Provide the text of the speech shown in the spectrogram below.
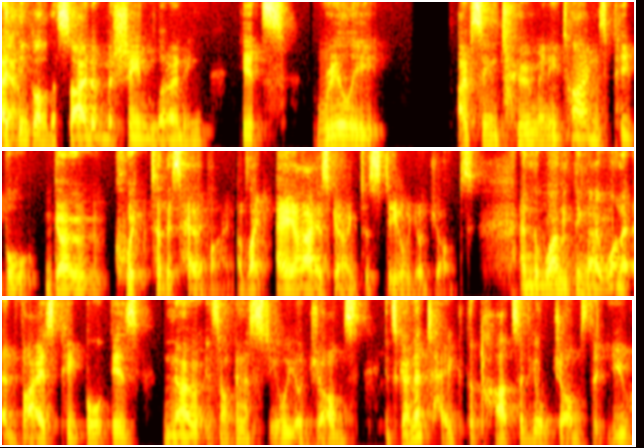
I think on the side of machine learning, it's really I've seen too many times people go quick to this headline of like AI is going to steal your jobs. And the one thing I want to advise people is no, it's not going to steal your jobs. It's going to take the parts of your jobs that you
